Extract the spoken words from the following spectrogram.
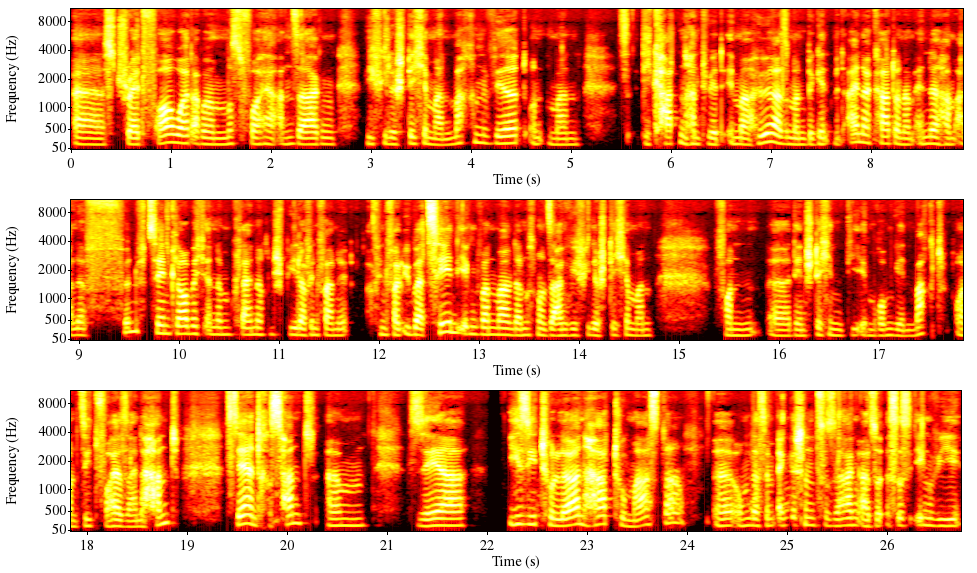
äh, straightforward, aber man muss vorher ansagen, wie viele Stiche man machen wird und man die Kartenhand wird immer höher. Also man beginnt mit einer Karte und am Ende haben alle 15, glaube ich, in einem kleineren Spiel auf jeden Fall auf jeden Fall über 10 irgendwann mal. Und dann muss man sagen, wie viele Stiche man von äh, den Stichen, die eben rumgehen, macht und sieht vorher seine Hand. Sehr interessant, ähm, sehr easy to learn, hard to master, äh, um das im Englischen zu sagen. Also es ist irgendwie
